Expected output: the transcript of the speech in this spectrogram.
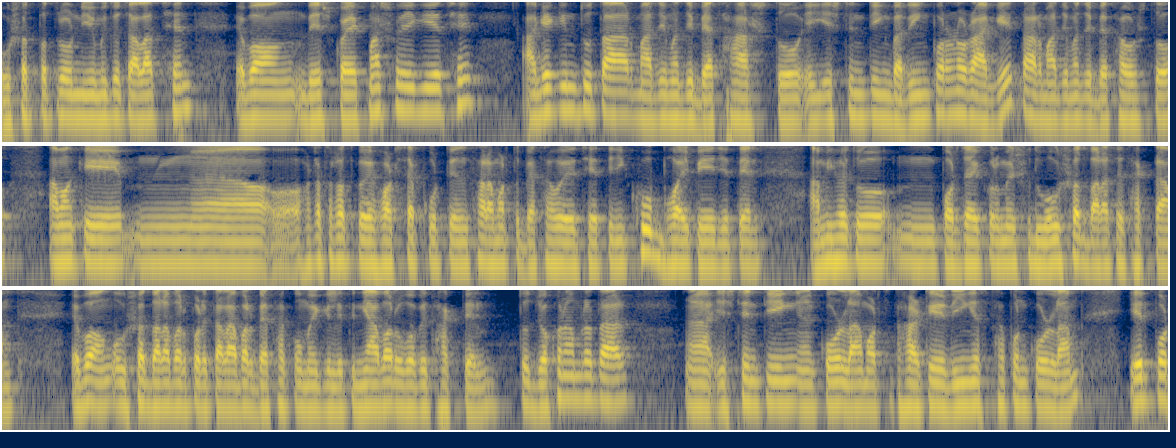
ঔষধপত্র নিয়মিত চালাচ্ছেন এবং বেশ কয়েক মাস হয়ে গিয়েছে। আগে কিন্তু তার মাঝে মাঝে ব্যথা আসতো, এই স্টেন্টিং বা রিং পরানোর আগে তার মাঝে মাঝে ব্যথা আসতো। আমাকে হঠাৎ হঠাৎ করে হোয়াটসঅ্যাপ করতেন, স্যার, আমার তো ব্যথা হয়েছে। তিনি খুব ভয় পেয়ে যেতেন। আমি হয়তো পর্যায়ক্রমে শুধু ঔষধ বাড়াতে থাকতাম এবং ঔষধ বাড়াবার পরে তার আবার ব্যথা কমে গেলে তিনি আবার ওভাবে থাকতেন। তো যখন আমরা তার স্টেন্টিং করলাম, অর্থাৎ হার্টে রিং স্থাপন করলাম, এরপর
